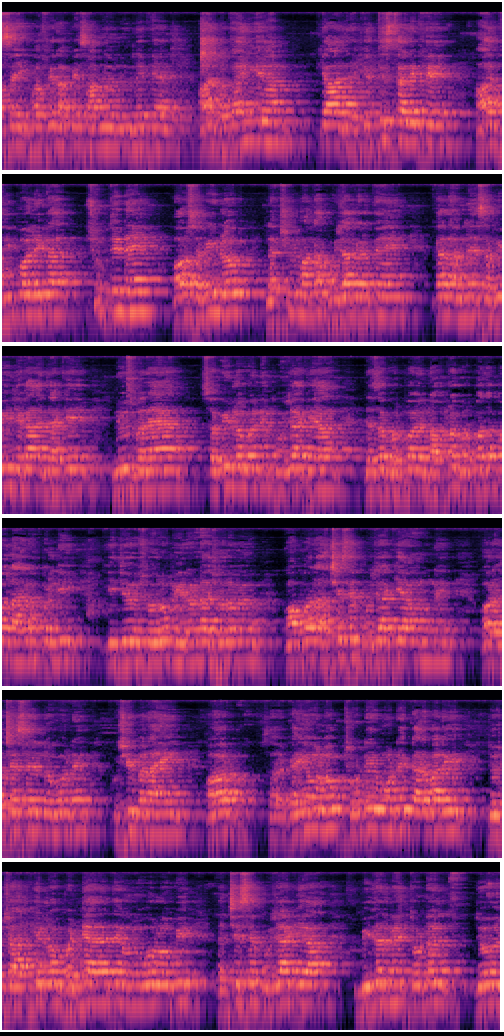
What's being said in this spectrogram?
से एक बार फिर आपके सामने लेके आए आज बताएँगे हम कि आज इकतीस तारीख है। आज दीपावली का शुभ दिन है और सभी लोग लक्ष्मी माँ का पूजा करते हैं। कल हमने सभी जगह जाके न्यूज़ बनाया, सभी लोगों ने पूजा किया। जैसा गुरपा, डॉक्टर गुरपादप्पा नागरपल्ली की जो शोरूम हीरोडा शोरूम है, वहाँ पर अच्छे से पूजा किया उन्होंने और अच्छे से लोगों ने खुशी बनाई और कईयों लोग छोटे मोटे कारोबारी जो चाट के लोग बंडे आए थे, उन- वो लोग भी अच्छे से पूजा किया। बीदर में टोटल जो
